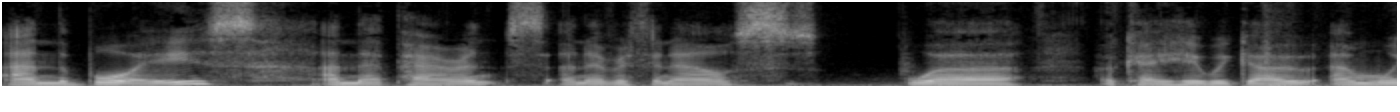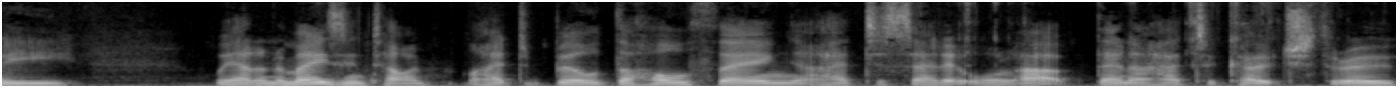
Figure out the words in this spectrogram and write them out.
And the boys and their parents and everything else were, okay, here we go. And we we had an amazing time. I had to build the whole thing, I had to set it all up, then I had to coach through,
